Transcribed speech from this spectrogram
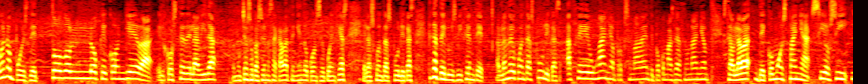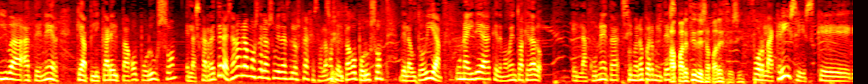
bueno, pues de todo lo que conlleva el coste de la vida, en muchas ocasiones acaba teniendo consecuencias en las cuentas públicas. Fíjate, Luis Vicente, hablando de cuentas públicas, hace un año aproximadamente, poco más de hace un año, se hablaba de cómo España sí o sí iba a tener que aplicar el pago por uso en las carreteras. Ya no hablamos de las subidas de los peajes, hablamos del pago por uso de la autovía. Una idea que de momento ha quedado en la cuneta, si me lo permites. Aparece y desaparece, sí. Por la crisis que,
